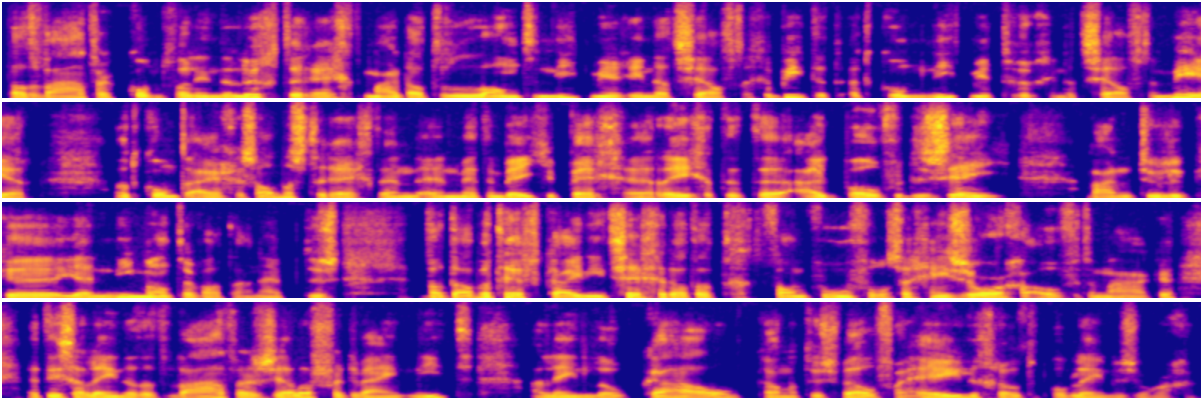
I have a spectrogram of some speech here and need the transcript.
dat water komt wel in de lucht terecht, maar dat landt niet meer in datzelfde gebied. Het, het komt niet meer terug in datzelfde meer. Het komt ergens anders terecht. En, en met een beetje pech eh, regent het uit boven de zee, waar natuurlijk ja, niemand er wat aan hebt. Dus wat dat betreft kan je niet zeggen dat het van we hoeven ons er geen zorgen over te maken. Het is alleen dat het water zelf verdwijnt niet. Alleen lokaal kan het dus wel voor hele grote problemen zorgen.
